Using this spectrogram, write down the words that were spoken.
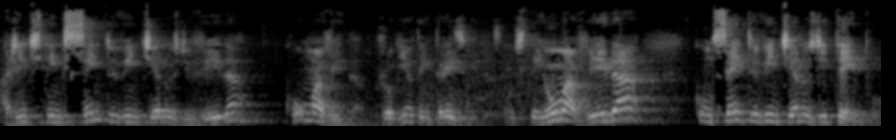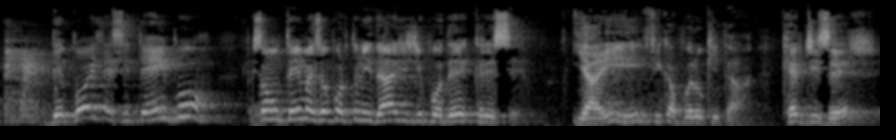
A gente tem 120 anos de vida com uma vida. O joguinho tem três vidas. A gente tem uma vida com 120 anos de tempo. Depois desse tempo, a pessoa não tem mais oportunidade de poder crescer. E aí fica por o que está. Quer dizer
